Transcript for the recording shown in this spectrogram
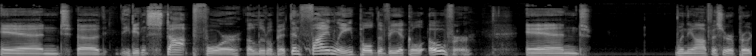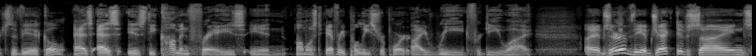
And uh, he didn't stop for a little bit, then finally pulled the vehicle over. And when the officer approached the vehicle, as as is the common phrase in almost every police report I read for DUI, I observed the objective signs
